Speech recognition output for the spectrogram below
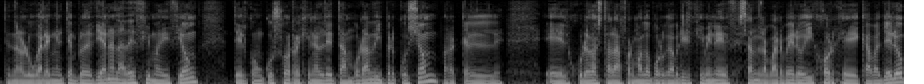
tendrá lugar en el Templo de Diana la décima edición del concurso regional de tamborada y percusión, para que el, jurado estará formado por Gabriel Jiménez, Sandra Barbero y Jorge Caballero.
